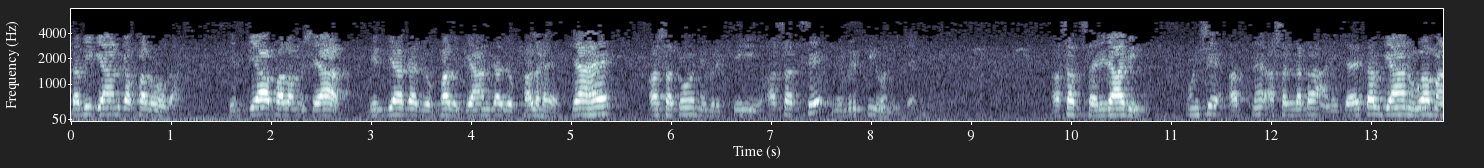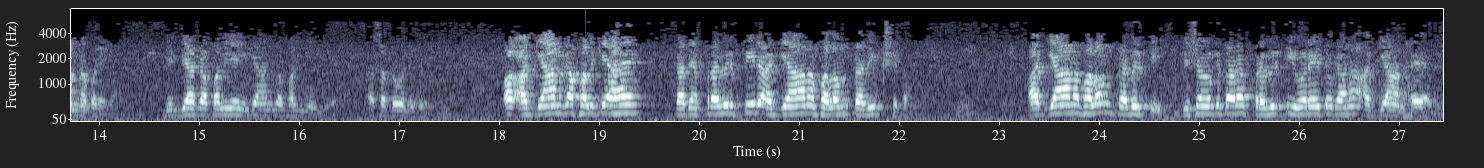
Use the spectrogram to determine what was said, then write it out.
तभी ज्ञान का फल होगा। विद्या फलम स्यात। विद्या का जो फल, ज्ञान का जो फल है, क्या है? असतो निवृत्ति। असत से निवृत्ति होनी चाहिए। असत शरीरादि, उनसे अपने असंगता आनी चाहिए। तब ज्ञान हुआ मानना पड़ेगा। विद्या का फल यही, ज्ञान का फल यही है। असतो निवृत्ति। और अज्ञान का फल क्या है? कहते हैं प्रवृत्ति अज्ञान फलम तदीक्षितम अज्ञान फलम प्रवृत्ति। विषयों की तरफ़ प्रवृत्ति हो रही तो कहना अज्ञान है अभी।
